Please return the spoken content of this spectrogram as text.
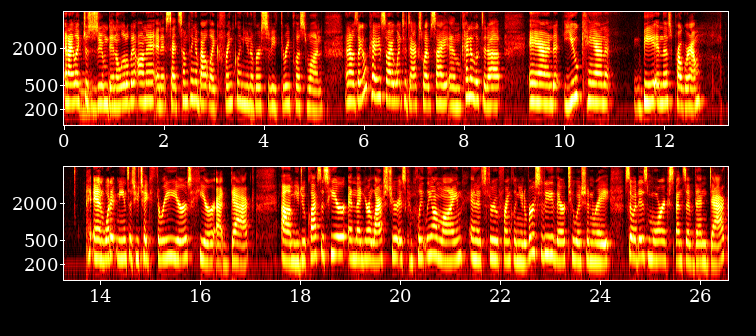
And I like just zoomed in a little bit on it and it said something about like Franklin University three plus one. And I was like, okay. So I went to DAC's website and kind of looked it up. And you can be in this program and what it means is you take three years here at DAC. Um, you do classes here, and then your last year is completely online, and it's through Franklin University, their tuition rate. So it is more expensive than DAC,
